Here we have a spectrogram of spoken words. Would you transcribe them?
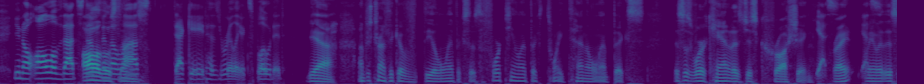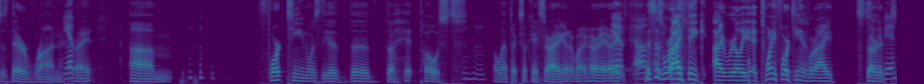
you know all of that stuff of in the things. last decade has really exploded. Yeah, I'm just trying to think of the Olympics. There's the 14 Olympics, 2010 Olympics. This is where Canada's just crushing. Yes, Right. I yes. mean, this is their run. Yep. Right. Um, 14 was the the the hit post Olympics. Okay, sorry, I got. All right, all right. Mm-hmm. Yep, oh. This is where I think I really. At 2014 is where I started.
